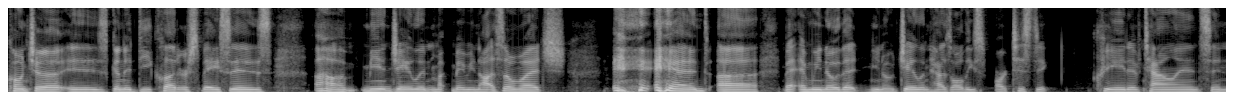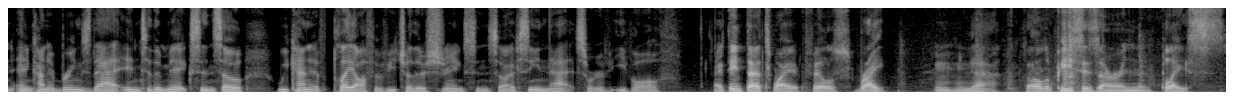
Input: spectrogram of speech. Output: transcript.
Concha is going to declutter spaces. Um, me and Jalen, maybe not so much. and uh, and we know that you know Jalen has all these artistic, creative talents, and and kind of brings that into the mix. And so we kind of play off of each other's strengths. And so I've seen that sort of evolve. I think that's why it feels right. Yeah. All the pieces are in place.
